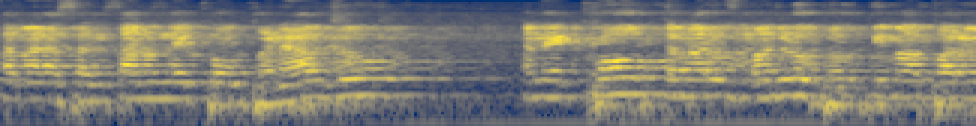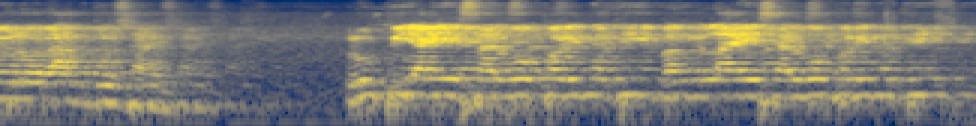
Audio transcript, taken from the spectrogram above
તમારા સંતાનોને ખૂબ ભણાવજો, અને ખૂબ તમારું મંગળું ભક્તિમાં પરવેલો રાખજો સાહેબ. રૂપિયા એ સર્વોપરી નથી બંગલા એ સર્વોપરી નથી.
